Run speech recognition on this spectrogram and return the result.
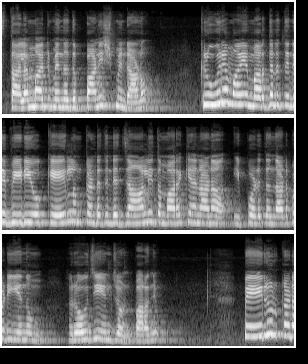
സ്ഥലം മാറ്റമെന്നത് പണിഷ്മെന്റ് ആണോ ക്രൂരമായ മർദ്ദനത്തിന്റെ വീഡിയോ കേരളം കണ്ടതിന്റെ ജാള്യത മറയ്ക്കാനാണ് ഇപ്പോഴത്തെ നടപടിയെന്നും റോജി എം ജോൺ പറഞ്ഞു. പേരൂർക്കട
